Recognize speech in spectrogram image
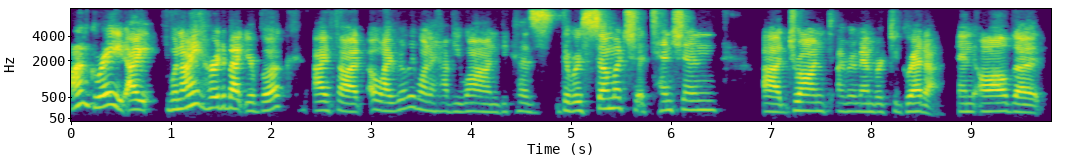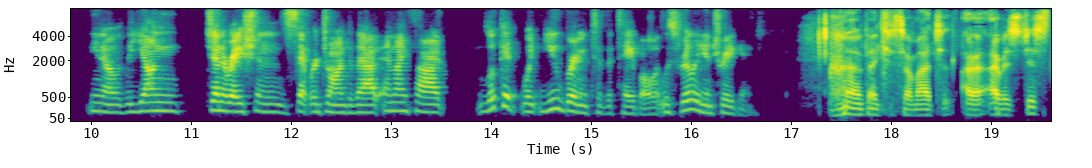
I'm great. I when I heard about your book, I thought, oh, I really want to have you on because there was so much attention uh, drawn. I remember to Greta and all the you know the young generations that were drawn to that, and I thought, look at what you bring to the table. It was really intriguing. Thank you so much. I, I, was just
